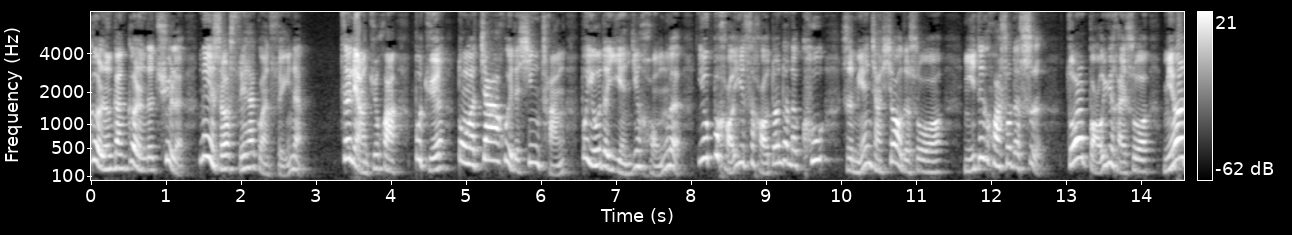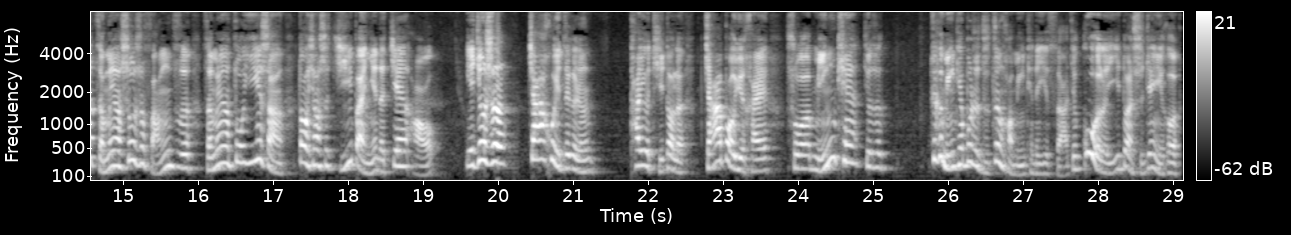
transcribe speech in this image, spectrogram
个人干个人的去了，那时候谁还管谁呢？这两句话不觉动了佳慧的心肠，不由得眼睛红了，又不好意思好端端的哭，只勉强笑着说：“你这个话说的是。”昨儿宝玉还说，明儿怎么样收拾房子，怎么样做衣裳，倒像是几百年的煎熬。也就是佳慧这个人，他又提到了贾宝玉还说明天就是这个明天，不是指正好明天的意思啊，就过了一段时间以后，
